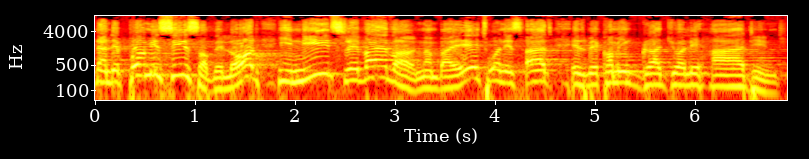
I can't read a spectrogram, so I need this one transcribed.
than the promises of the Lord. He needs revival. Number eight, when his heart is becoming gradually hardened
